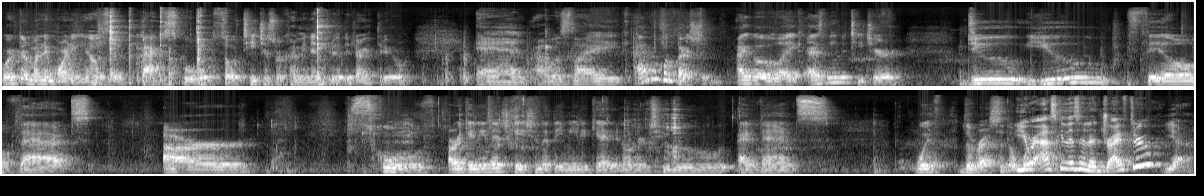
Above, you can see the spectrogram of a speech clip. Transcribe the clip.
worked on Monday morning. and It was like back to school, so teachers were coming in through the drive-through, and I was like, I have a quick question. I go like, as being a teacher, do you feel that our schools are getting the education that they need to get in order to advance with the rest of the world. You were asking this in a drive-through? yeah.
